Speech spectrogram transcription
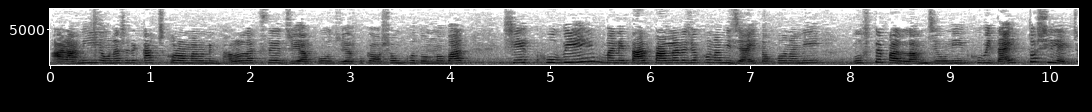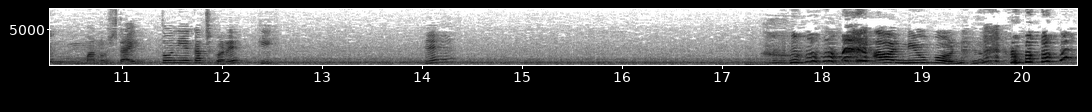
আর আমি ওনার সাথে কাজ করে আমার অনেক ভালো লাগছে। জুই আপু জুই আপুকে অসংখ্য ধন্যবাদ। সে খুবই মানে তার পার্লারে যখন আমি যাই তখন আমি বুঝতে পারলাম যে উনি খুবই দায়িত্বশীল একজন মানুষ। দায়িত্ব নিয়ে কাজ করে। কি? হ্যাঁ। আমার নিউ ফোন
